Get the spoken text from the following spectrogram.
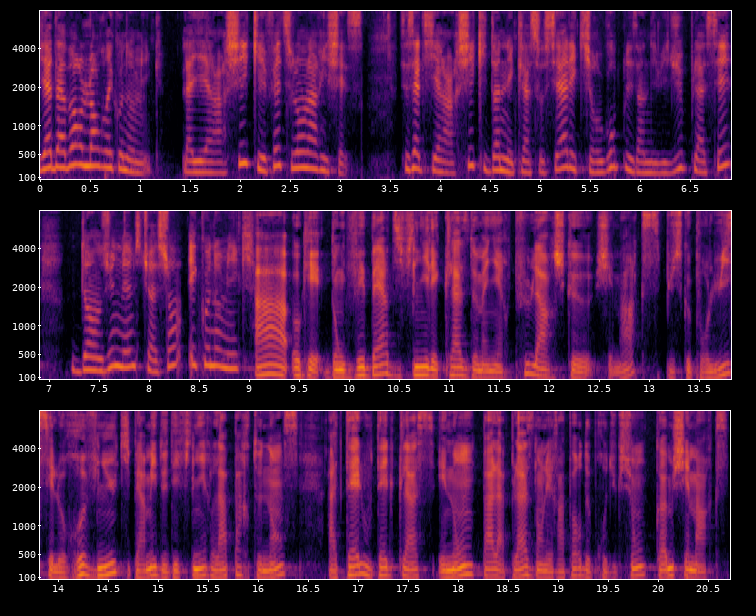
Il y a d'abord l'ordre économique. La hiérarchie qui est faite selon la richesse. C'est cette hiérarchie qui donne les classes sociales et qui regroupe les individus placés dans une même situation économique. Ah, ok. Donc Weber définit les classes de manière plus large que chez Marx, puisque pour lui, c'est le revenu qui permet de définir l'appartenance à telle ou telle classe, et non pas la place dans les rapports de production comme chez Marx.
